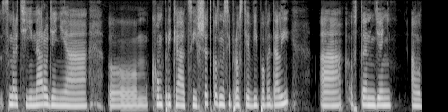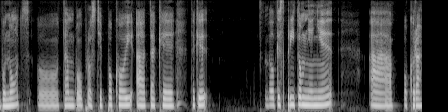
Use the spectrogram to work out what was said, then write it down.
smrti, narodenia, o, komplikácií, všetko sme si proste vypovedali a v ten deň alebo noc, o, tam bol proste pokoj a také, také veľké sprítomnenie a pokora.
